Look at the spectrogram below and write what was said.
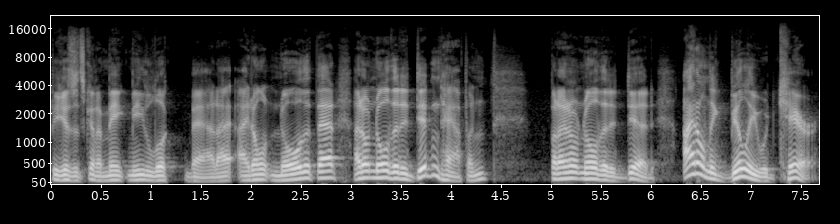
because it's going to make me look bad. I, I don't know that that, I don't know that it didn't happen, but I don't know that it did. I don't think Billy would care.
